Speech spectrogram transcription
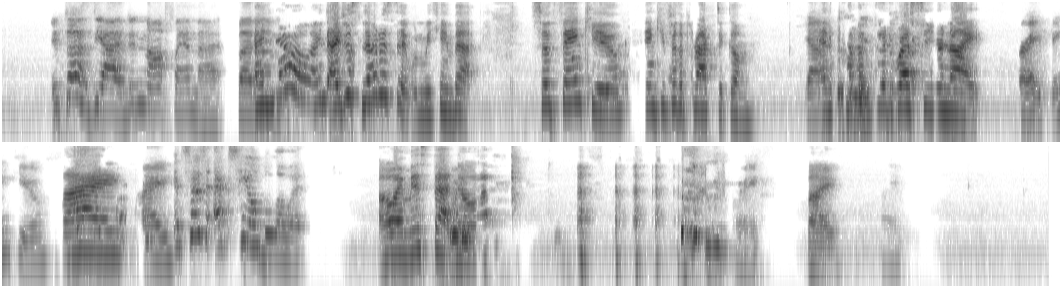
It does, yeah. I did not plan that, but I um, know. I, I just noticed it when we came back. So thank you. Thank you for the practicum. yeah. And have a good rest of your night. All right, thank you. Bye. Bye. It says exhale below it. Oh, I missed that, Noah. All right. Bye.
